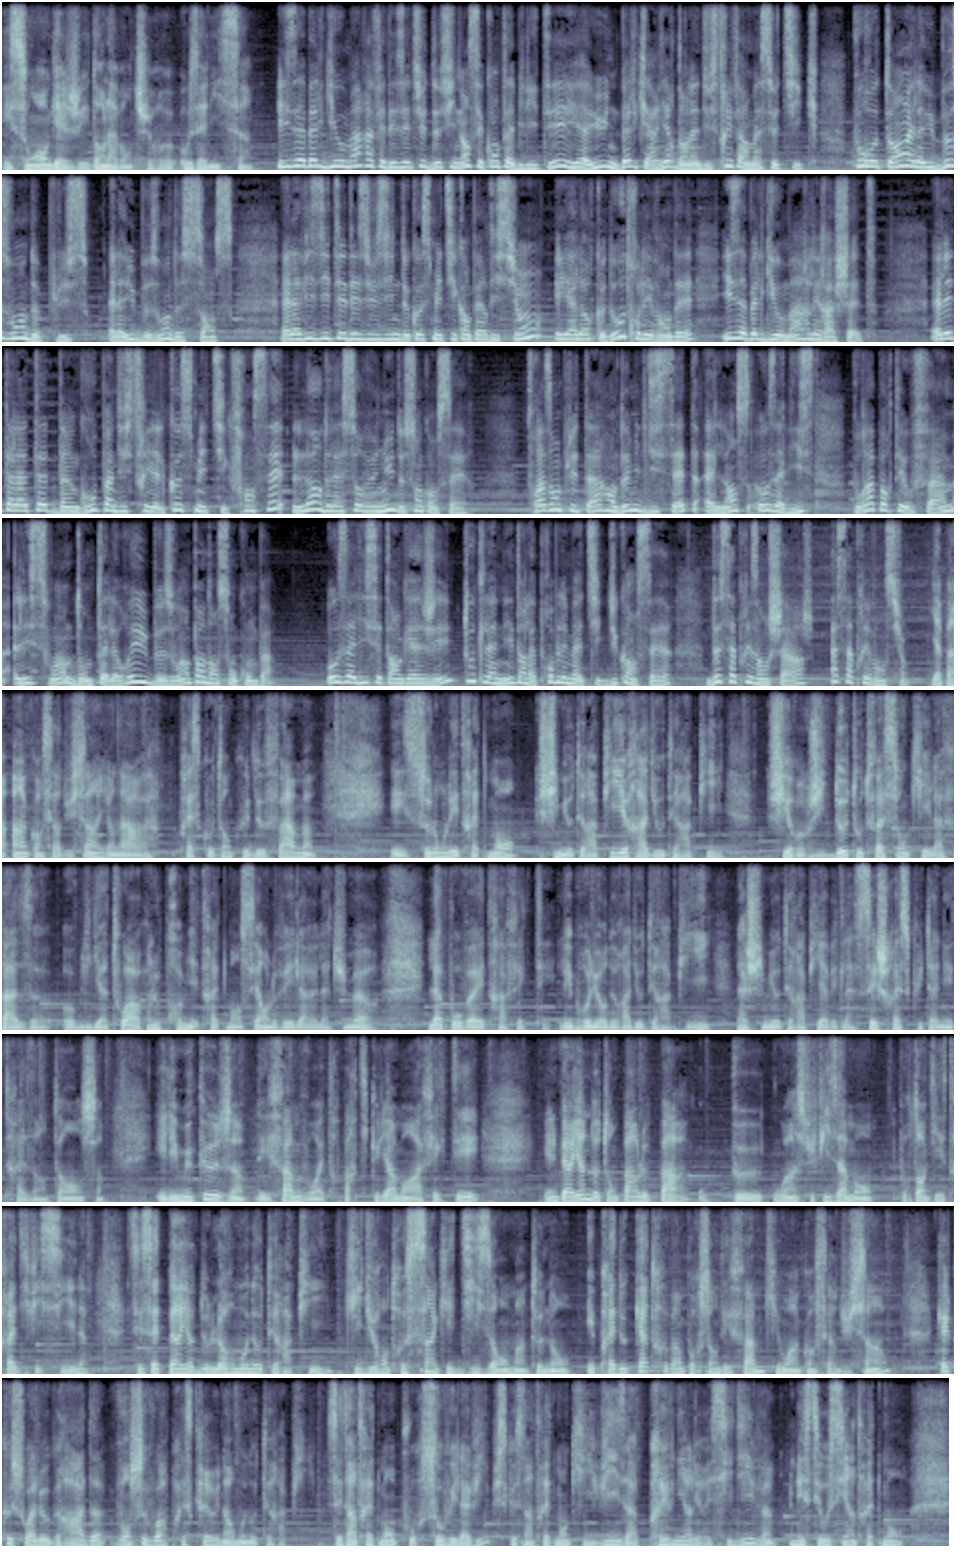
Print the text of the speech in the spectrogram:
et sont engagées dans l'aventure Osalis. Isabelle Guillaumard a fait des études de finance et comptabilité et a eu une belle carrière dans l'industrie pharmaceutique. Pour autant, elle a eu besoin de plus, elle a eu besoin de sens. Elle a visité des usines de cosmétiques en perdition et alors que d'autres les vendaient, Isabelle Guillaumard les rachète. Elle est à la tête d'un groupe industriel cosmétique français lors de la survenue de son cancer. Trois ans plus tard, en 2017, elle lance Osalis pour apporter aux femmes les soins dont elle aurait eu besoin pendant son combat. Osalis est engagée toute l'année dans la problématique du cancer, de sa prise en charge à sa prévention. Il n'y a pas un cancer du sein, il y en a presque autant que de femmes. Et selon les traitements, chimiothérapie, radiothérapie, chirurgie de toute façon qui est la phase obligatoire. Le premier traitement, c'est enlever la, tumeur. La peau va être affectée. Les brûlures de radiothérapie, la chimiothérapie avec la sécheresse cutanée très intense et les muqueuses des femmes vont être particulièrement affectées. A une période dont on parle pas ou peu ou insuffisamment pourtant qui est très difficile. C'est cette période de l'hormonothérapie qui dure entre 5 et 10 ans maintenant. Et près de 80% des femmes qui ont un cancer du sein, quel que soit le grade, vont se voir prescrire une hormonothérapie. C'est un traitement pour sauver la vie, puisque c'est un traitement qui vise à prévenir les récidives, mais c'est aussi un traitement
